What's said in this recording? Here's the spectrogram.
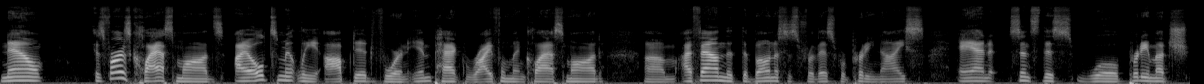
Now, as far as class mods, I ultimately opted for an Impact Rifleman class mod. Um, I found that the bonuses for this were pretty nice, and since this will pretty much,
